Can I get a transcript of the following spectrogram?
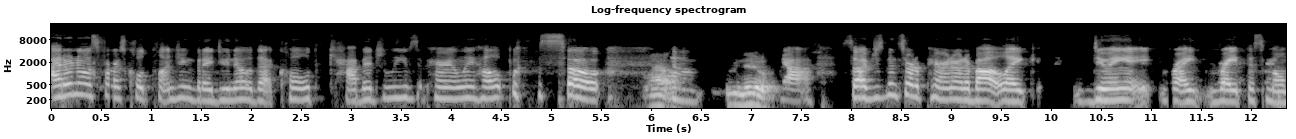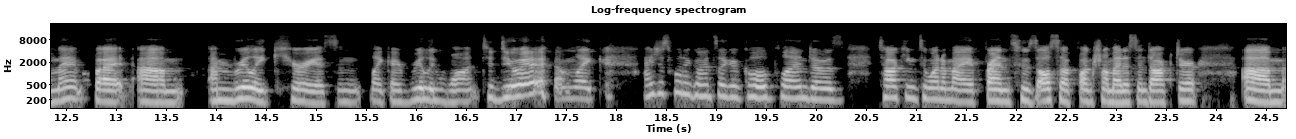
I don't know as far as cold plunging, but I do know that cold cabbage leaves apparently help. so, Wow. um, Who knew? yeah. So I've just been sort of paranoid about like doing it right right this moment, but um I'm really curious and like I really want to do it. I'm like I just want to go into like a cold plunge. I was talking to one of my friends who's also a functional medicine doctor. Um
